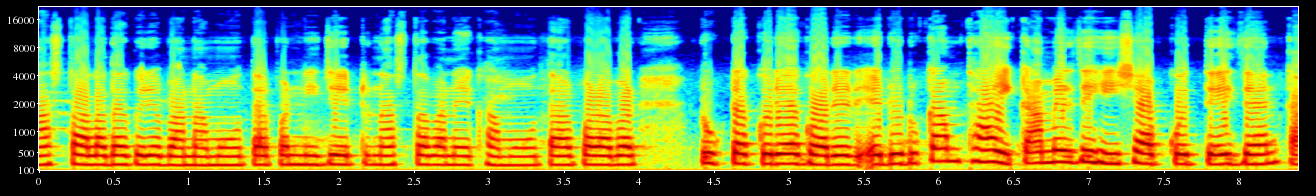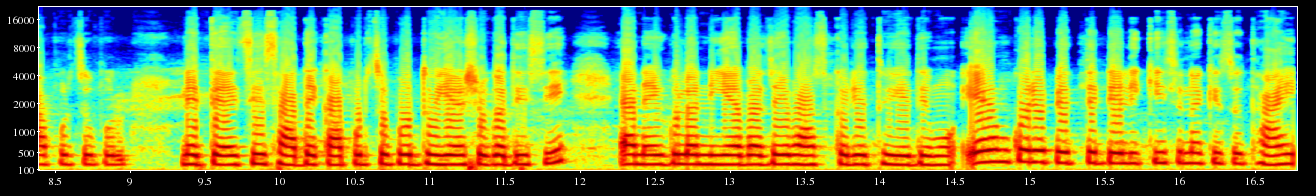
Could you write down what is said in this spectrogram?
নাস্তা আলাদা করে বানামো, তারপর নিজে একটু নাস্তা বানিয়ে খামো, তারপর আবার টুকটাক করে ঘরের একটু কাম থাই, কামের যে হিসাব করতে যান কাপড় চোপড় নিতে আইছি সাদে কাপড় চোপড় ধুইয়া শুকা দিছি, এন এগুলো নিয়ে আবার যে ভাস করে ধুয়ে দিব এরম করে পেতে ডেলি কিছু না কিছু থাই।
